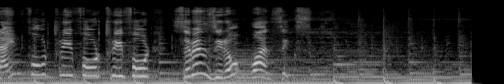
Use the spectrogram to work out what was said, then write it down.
9434347016.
